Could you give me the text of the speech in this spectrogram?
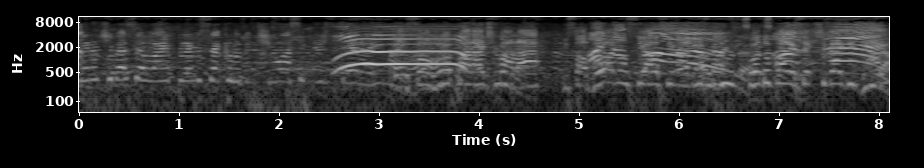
quem não tiver celular em pleno século XXI, acende a esteira aí, Eu só vou parar de falar e só vou anunciar os finalistas quando parecer que estiver de dia.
